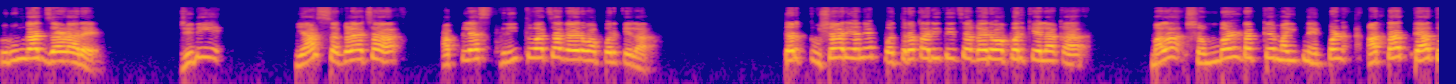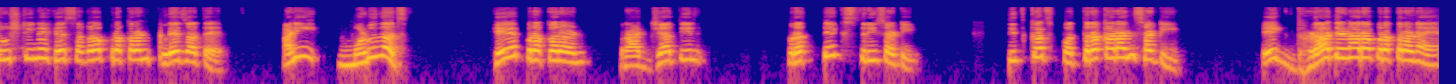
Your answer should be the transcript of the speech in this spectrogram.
तुरुंगात जाणार आहे. जिने या सगळ्याचा आपल्या स्त्रीत्वाचा गैरवापर केला. तर तुषार याने पत्रकारितेचा गैरवापर केला का? मला शंभर टक्के माहीत नाही पण आता त्या दृष्टीने हे सगळं प्रकरण पुढे जात आहे. आणि म्हणूनच हे प्रकरण राज्यातील प्रत्येक स्त्रीसाठी तितकंच पत्रकारांसाठी एक धडा देणारं प्रकरण आहे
